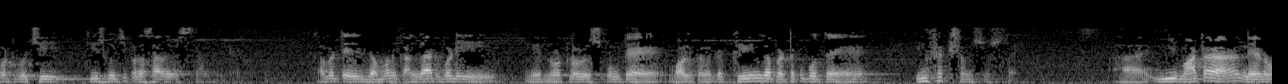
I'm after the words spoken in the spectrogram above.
పట్టుకొచ్చి తీసుకొచ్చి ప్రసాదం ఇస్తానంటాడు కాబట్టి దమ్మని కంగారు పడి మీరు నోట్లో వేసుకుంటే వాళ్ళు కనుక క్లీన్గా పెట్టకపోతే ఇన్ఫెక్షన్స్ వస్తాయి. ఈ మాట నేను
